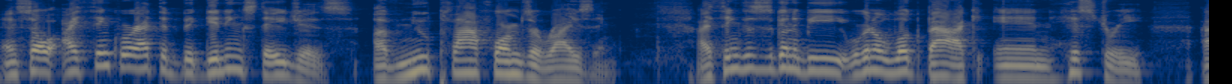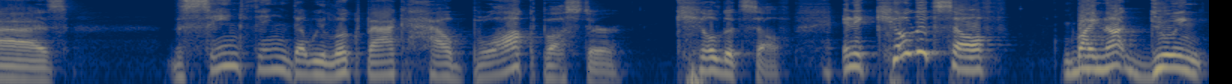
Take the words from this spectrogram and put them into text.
And so I think we're at the beginning stages of new platforms arising. I think this is going to be, we're going to look back in history as the same thing that we look back how Blockbuster killed itself. And it killed itself by not doing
